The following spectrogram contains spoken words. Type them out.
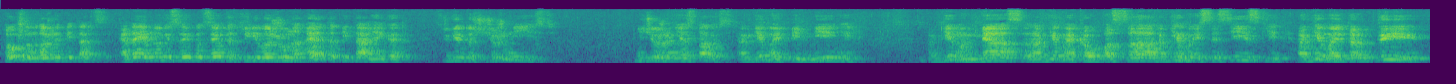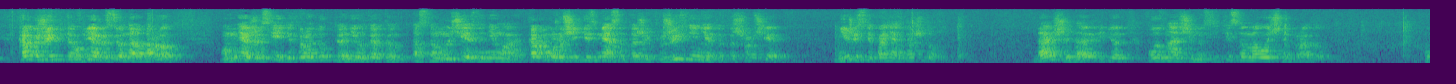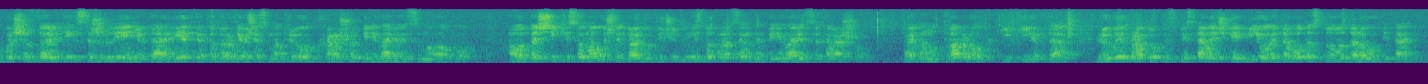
То, что мы должны питаться. Когда я многих своих пациентов перевожу на это питание, я говорю, Сергей Анатольевич, что же мне есть? Ничего же не осталось. А где мои пельмени? А где мое мясо? А где моя колбаса? А где мои сосиски? А где мои торты? Как жить-то? У меня же все наоборот. У меня же все эти продукты, они вот как-то основную часть занимают. Как можно вообще без мяса-то жить? В жизни нет. Это же вообще ниже, если понятно что. Дальше да, идет по значимости кисломолочные продукты. У большинства людей, к сожалению, да, редко, которых я сейчас смотрю, хорошо переваривается молоко. А вот почти кисломолочные продукты чуть ли не стопроцентно перевариваются хорошо. Поэтому творог, кефир, да, любые продукты с приставочкой био – это вот основа здорового питания.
